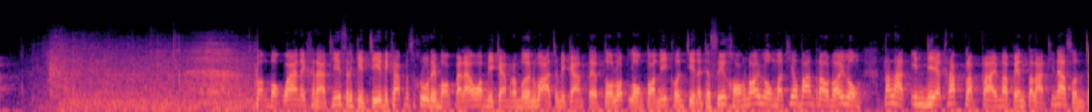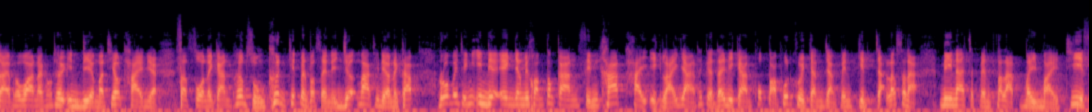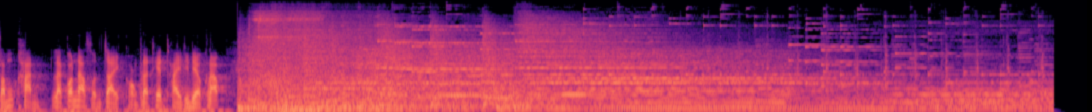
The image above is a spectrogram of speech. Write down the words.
ต้องบอกว่าในขณะที่เศรษฐกิจจีนนะครับเมื่อสักครู่ได้บอกไปแล้วว่ามีการประเมินว่าอาจจะมีการเติบโตลดลงตอนนี้คนจีนอาจจะซื้อของน้อยลงมาเที่ยวบ้านเราน้อยลง ตลาดอินเดียครับกลับกลายมาเป็นตลาดที่น่าสนใจ เพราะว่านักท่องเที่ยวอินเดียมาเที่ยวไทยเนี่ยสัดส่วนในการเพิ่มสูงขึ้นคิดเป็นเปอร์เซ็นต์เนี่ยเยอะมากทีเดียวนะครับรวมไปถึงอินเดียเองยังมีความต้องการสินค้าไทยอีกหลายอย่าง ถ้าเกิดได้มีการพบปะพูดคุยกันอย่างเป็นกิจจลักษณะ นี่น่าจะเป็นตลาดใหม่ ๆ ที่สำคัญ และก็น่าสนใจของประเทศไทยทีเดียวครับ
